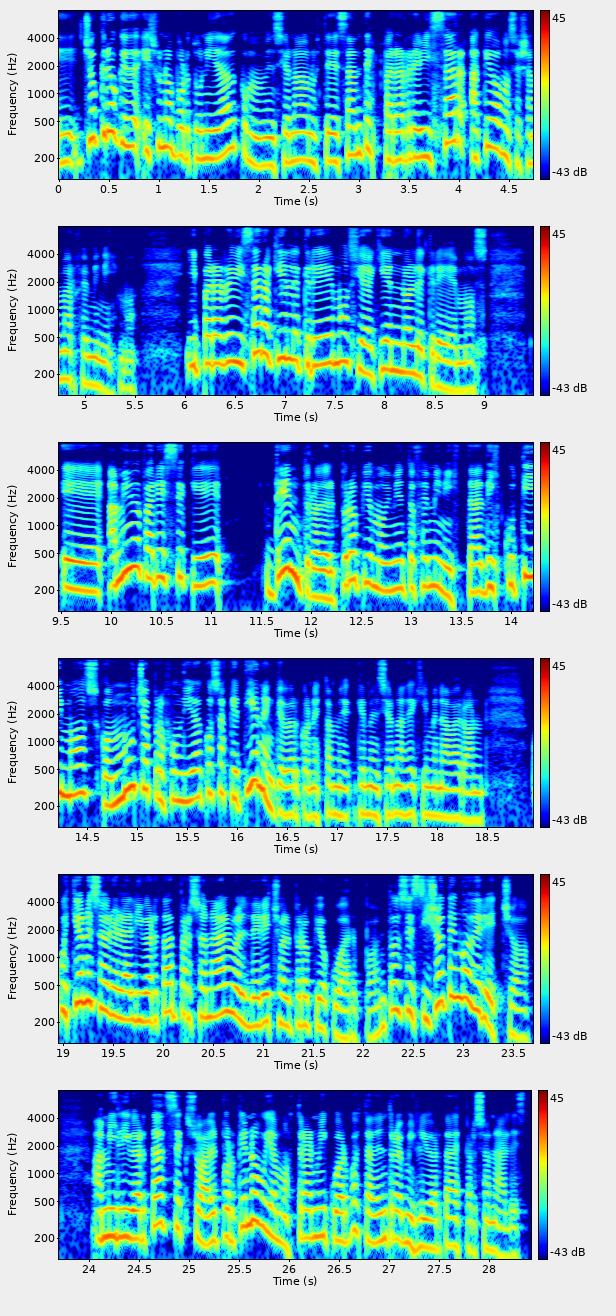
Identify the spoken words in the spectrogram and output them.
yo creo que es una oportunidad, como mencionaban ustedes antes, para revisar a qué vamos a llamar feminismo y para revisar a quién le creemos y a quién no le creemos. a mí me parece que dentro del propio movimiento feminista discutimos con mucha profundidad cosas que tienen que ver con esto que mencionas de Jimena Barón. Cuestiones sobre la libertad personal o el derecho al propio cuerpo. Entonces, si yo tengo derecho a mi libertad sexual, ¿por qué no voy a mostrar mi cuerpo? Está dentro de mis libertades personales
